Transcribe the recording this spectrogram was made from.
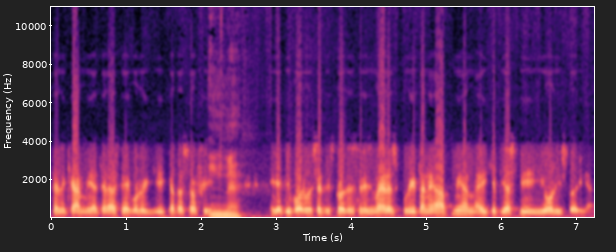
τελικά μια τεράστια οικολογική καταστροφή. Ναι. Γιατί μπορούσε τις πρώτες τρεις μέρες που ήταν άπνοια να είχε πιαστεί η όλη ιστορία.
